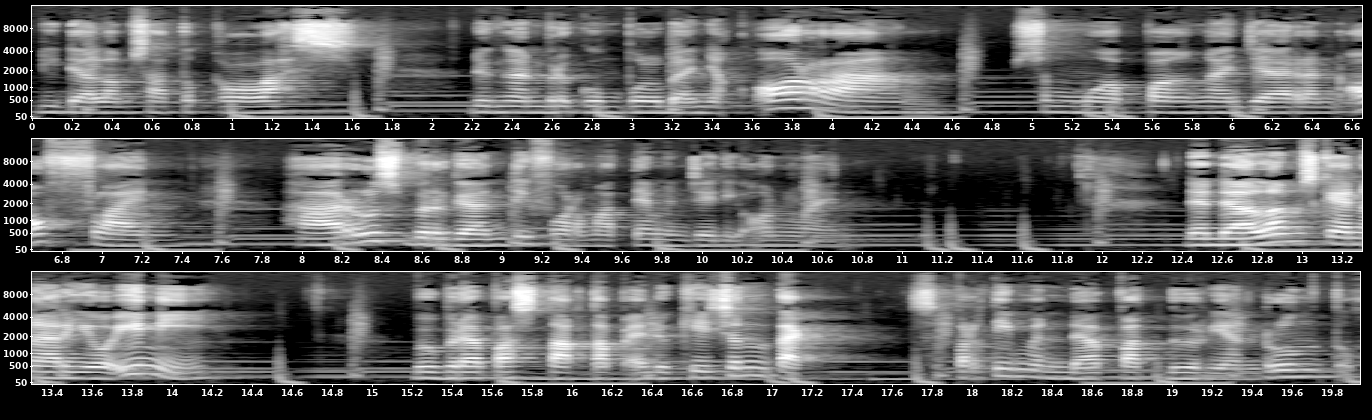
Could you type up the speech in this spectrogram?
di dalam satu kelas dengan berkumpul banyak orang, semua pengajaran offline harus berganti formatnya menjadi online. Dan dalam skenario ini, beberapa startup education tech seperti mendapat durian runtuh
